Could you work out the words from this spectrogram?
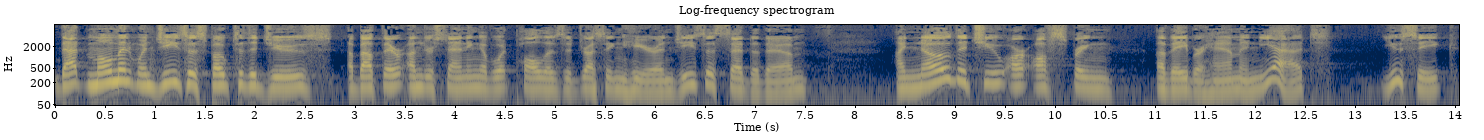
that moment when Jesus spoke to the Jews about their understanding of what Paul is addressing here, and Jesus said to them, I know that you are offspring of Abraham, and yet you seek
